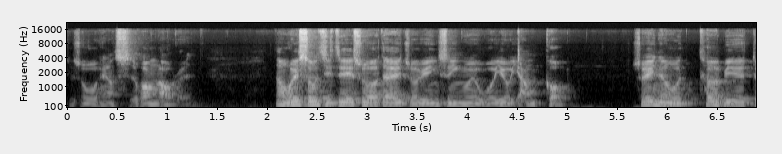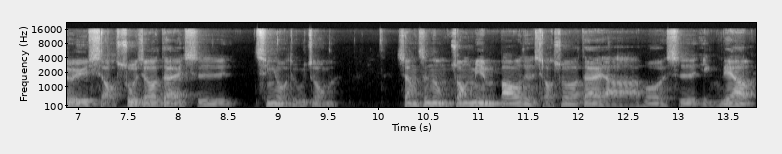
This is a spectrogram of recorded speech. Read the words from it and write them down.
就说我很像拾荒老人。那我会收集这些塑胶袋，主要原因是因为我有养狗，所以呢，我特别对于小塑胶袋是情有独钟啊。像是那种装面包的小塑料袋啊，或者是饮料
